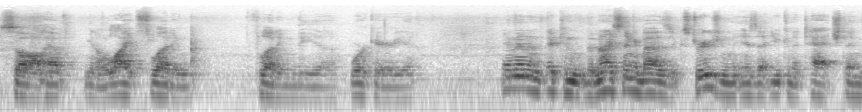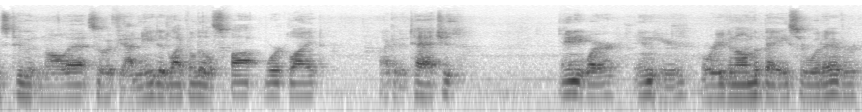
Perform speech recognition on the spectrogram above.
So I'll have, you know, light flooding, flooding the uh, work area. And then it can, the nice thing about his extrusion is that you can attach things to it and all that. So if I needed like a little spot work light, I could attach it anywhere in here or even on the base or whatever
